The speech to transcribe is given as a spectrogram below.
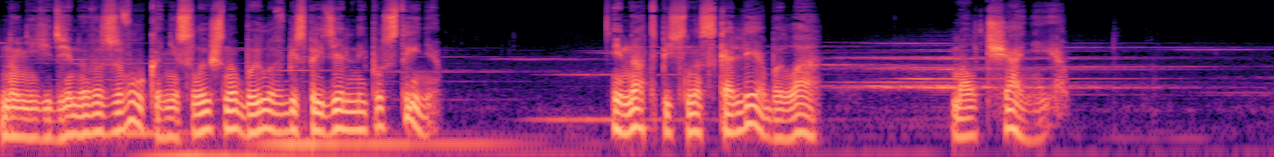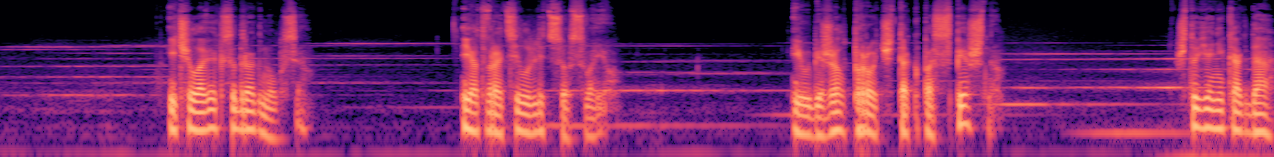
но ни единого звука не слышно было в беспредельной пустыне. И надпись на скале была «Молчание». И человек содрогнулся и отвратил лицо свое. И убежал прочь так поспешно, что я никогда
